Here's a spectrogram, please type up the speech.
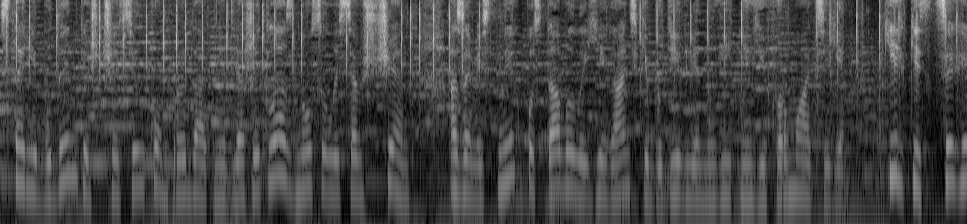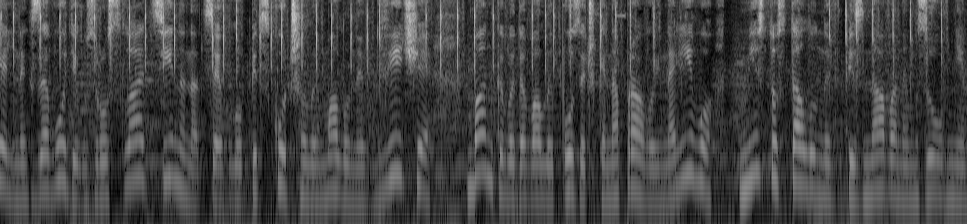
Старі будинки, ще цілком придатні для житла, зносилися вщент, а замість них поставили гігантські будівлі новітньої формації. Кількість цегельних заводів зросла, ціни на цеглу підскочили мало не вдвічі. Банки видавали позички направо і наліво. Місто стало невпізнаваним зовні.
